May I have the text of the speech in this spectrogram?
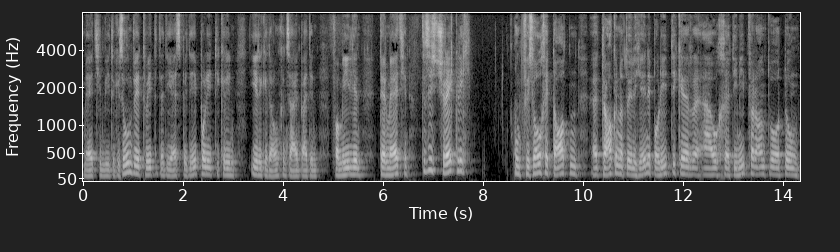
Mädchen wieder gesund wird, twitterte die SPD-Politikerin. Ihre Gedanken seien bei den Familien der Mädchen. Das ist schrecklich. Und für solche Taten äh, tragen natürlich jene Politiker äh, auch äh, die Mitverantwortung,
